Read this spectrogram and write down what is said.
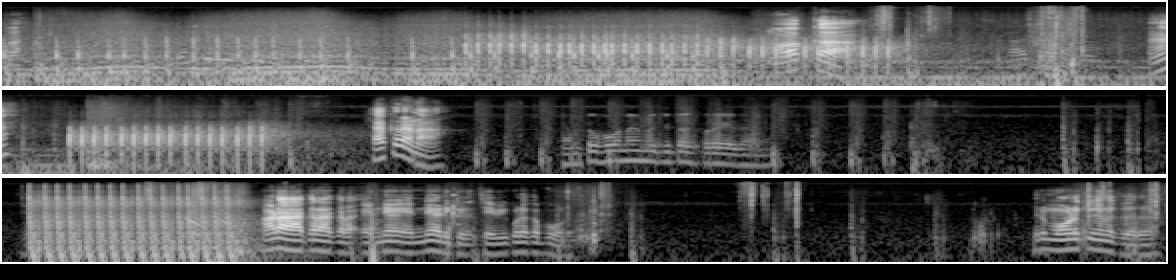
വാ നോക്ക ഹാക്കറാണാ സ്പ്രേ ചെയ്താണ് ആടാ ആക്കറ ആക്കറ എന്നെ എന്നെ അടിക്കണം. ചെവി കൂടെ ഒക്കെ പോണു ഇതിന് മോളിക്ക് ഇങ്ങനെ കയറുക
